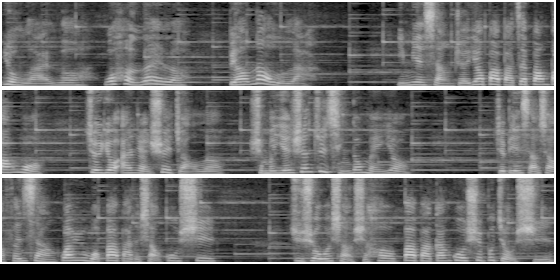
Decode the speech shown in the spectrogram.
又来了，我很累了，不要闹了啦。一面想着要爸爸再帮帮我，就又安然睡着了，什么延伸剧情都没有。这边小小分享关于我爸爸的小故事。据说我小时候爸爸刚过世不久时，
